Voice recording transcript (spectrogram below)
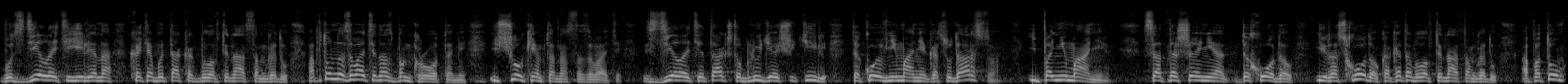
Вот сделайте, Елена, хотя бы так, как было в 2013 году. А потом называйте нас банкротами, еще кем-то нас называйте. Сделайте так, чтобы люди ощутили такое внимание государства и понимание соотношения доходов и расходов, как это было в 2013 году. А потом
